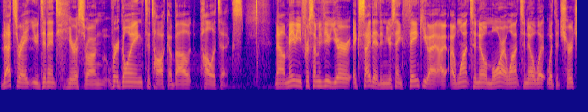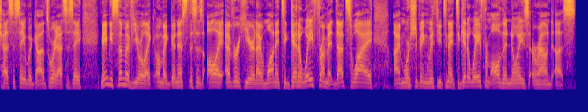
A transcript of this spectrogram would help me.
that's right, you didn't hear us wrong. We're going to talk about politics. Now, maybe for some of you, you're excited and you're saying, Thank you. I, I, I, want to know more. I want to know what, what the church has to say, what God's word has to say. Maybe some of you are like, Oh my goodness, this is all I ever hear, and I wanted to get away from it. That's why I'm worshiping with you tonight, to get away from all the noise around us.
